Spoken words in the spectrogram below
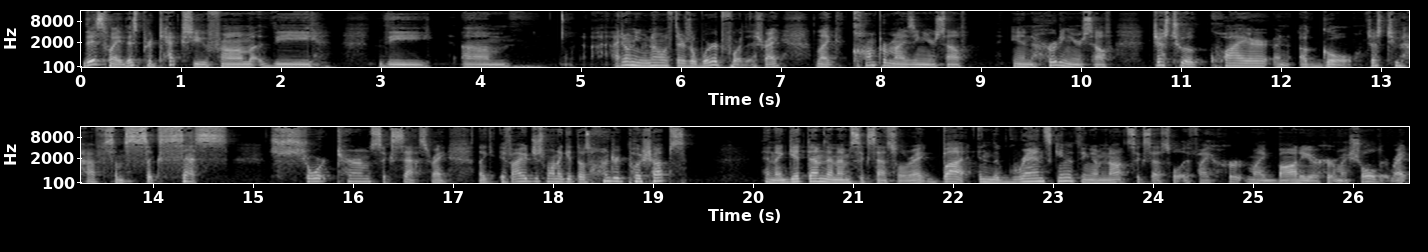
this way this protects you from the the um i don't even know if there's a word for this right like compromising yourself and hurting yourself just to acquire an, a goal just to have some success short-term success right like if i just want to get those 100 push-ups and I get them, then I'm successful, right? But in the grand scheme of things, I'm not successful if I hurt my body or hurt my shoulder, right?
